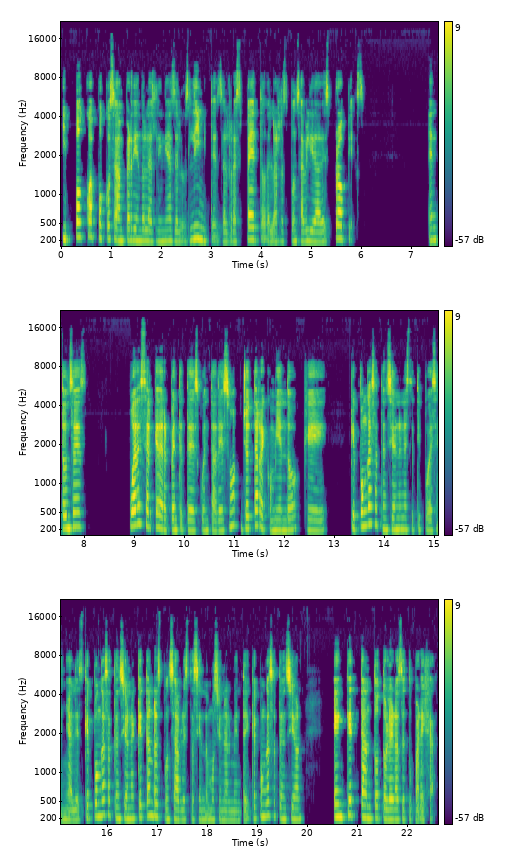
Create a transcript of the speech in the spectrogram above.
y poco a poco se van perdiendo las líneas de los límites, del respeto, de las responsabilidades propias. Entonces, puede ser que de repente te des cuenta de eso. Yo te recomiendo que, que pongas atención en este tipo de señales, que pongas atención a qué tan responsable estás siendo emocionalmente, que pongas atención en qué tanto toleras de tu pareja,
